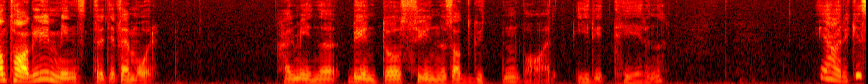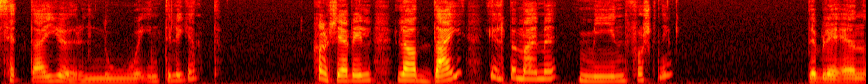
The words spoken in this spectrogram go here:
antagelig minst 35 år. Hermine begynte å synes at gutten var irriterende. Jeg har ikke sett deg gjøre noe intelligent. Kanskje jeg vil la deg hjelpe meg med min forskning? Det ble en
